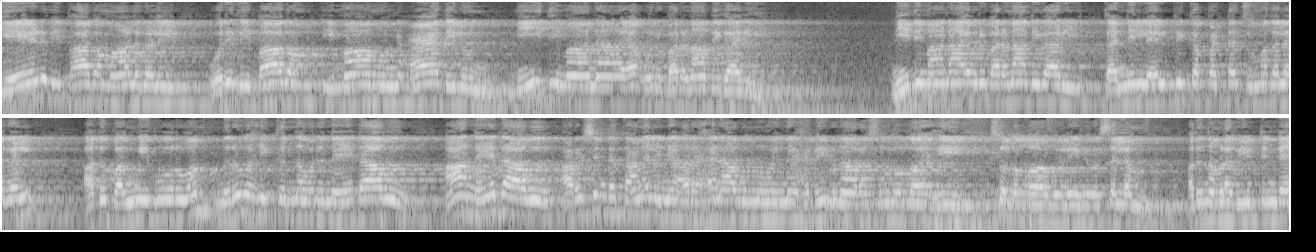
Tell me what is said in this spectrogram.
ഏഴ് വിഭാഗം ആളുകളിൽ ഒരു വിഭാഗം ഇമാമുൻ ആദിലുൻ നീതിമാനായ ഒരു ഭരണാധികാരി. നീതിമാനായ ഒരു ഭരണാധികാരി തന്നിൽ ഏൽപ്പിക്കപ്പെട്ട ചുമതലകൾ അത് ഭംഗിപൂർവം നിർവഹിക്കുന്ന ഒരു നേതാവ് ആ നേതാവ് അറിഷിന്റെ തണലിന് അർഹനാകുന്നു എന്ന് ഹബീബുന റസൂലുള്ളാഹി അലൈഹി വസല്ലം. അത് നമ്മളെ വീട്ടിന്റെ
